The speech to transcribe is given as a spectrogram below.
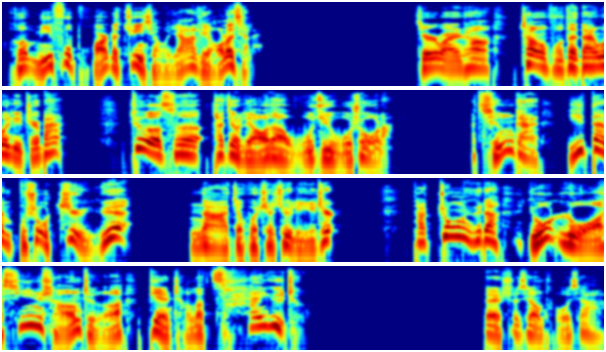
和迷富婆的俊小丫聊了起来。今儿晚上，丈夫在单位里值班。这次她就聊得无拘无束了，情感一旦不受制约，那就会失去理智。她终于的由裸欣赏者变成了参与者，在摄像头下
